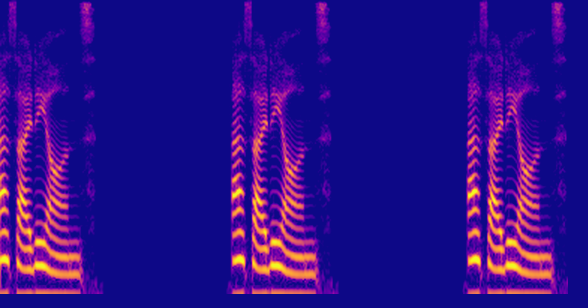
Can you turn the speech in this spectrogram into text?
Ascidions acid ions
